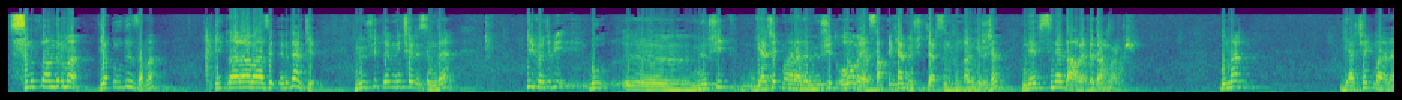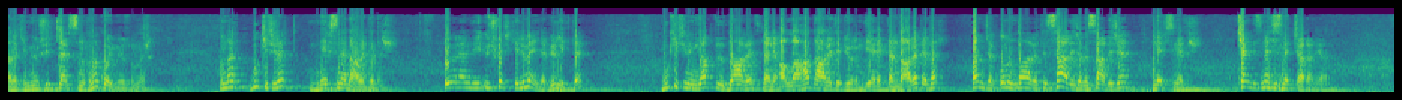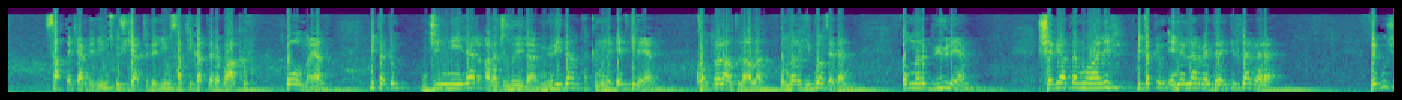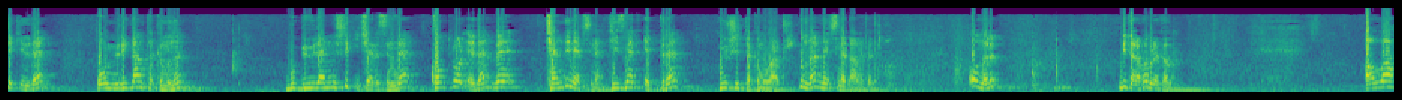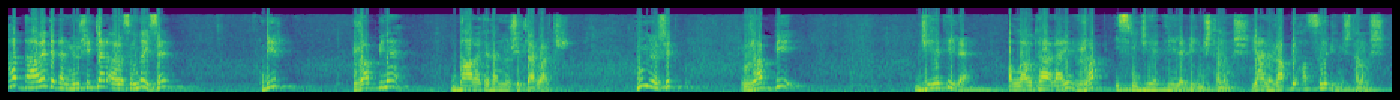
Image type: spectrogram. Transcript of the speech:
sınıflandırma yapıldığı zaman İbn Arabi Hazretleri der ki mürşitlerin içerisinde ilk önce bir bu e, mürşit gerçek manada mürşit olamayan sahtekar mürşitler sınıfından gireceğim. Nefsine davet eden vardır. Bunlar gerçek manadaki mürşitler sınıfına koymuyoruz bunları. Bunlar bu kişiler nefsine davet eder. Öğrendiği 3-5 kelime ile birlikte bu kişinin yaptığı davet yani Allah'a davet ediyorum diyerekten davet eder. Ancak onun daveti sadece ve sadece nefsinedir. Kendisine hizmetçi arar yani. Sahtekar dediğimiz, üçkağıtçı dediğimiz, hakikatlere vakıf olmayan bir takım cinniler aracılığıyla müriden takımını etkileyen, kontrol altına alan, onları hipnoz eden, onları büyüleyen, şeriata muhalif bir takım emirler ve direktifler veren ve bu şekilde o müridan takımını bu büyülenmişlik içerisinde kontrol eden ve kendi nefsine hizmet ettiren mürşit takımı vardır. Bunlar nefsine davet eder. Onları bir tarafa bırakalım. Allah'a davet eden mürşitler arasında ise bir Rabbine davet eden mürşitler vardır. Bu mürşit Rabbi cihetiyle Allahu Teala'yı Rab ismi cihetiyle bilmiş tanımış. Yani Rabbi hassını bilmiş tanımış.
